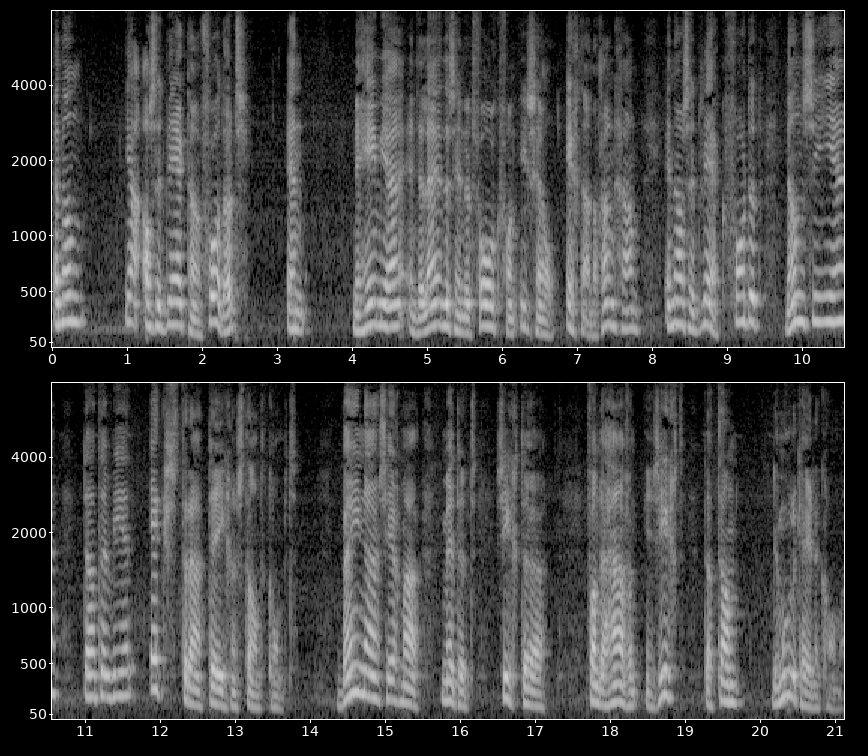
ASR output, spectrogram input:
En dan, ja, als het werk dan vordert en Nehemia en de leiders en het volk van Israël echt aan de gang gaan, en als het werk vordert, dan zie je dat er weer extra tegenstand komt. Bijna zeg maar met het zicht eh, van de haven in zicht, dat dan de moeilijkheden komen.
